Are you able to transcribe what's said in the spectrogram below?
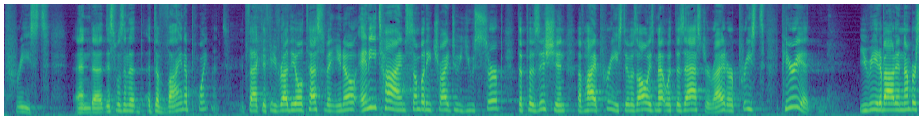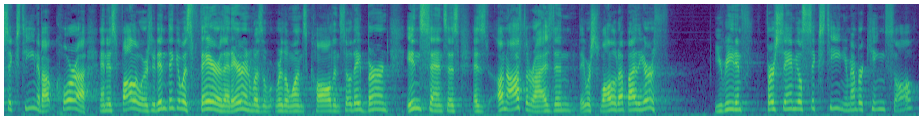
priest. And uh, this was an, a divine appointment. In fact, if you've read the Old Testament, you know anytime somebody tried to usurp the position of high priest, it was always met with disaster, right? Or priest, period. You read about in number 16 about Korah and his followers who didn't think it was fair that Aaron was, were the ones called, and so they burned incense as, as unauthorized and they were swallowed up by the earth. You read in 1 Samuel 16, you remember King Saul?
